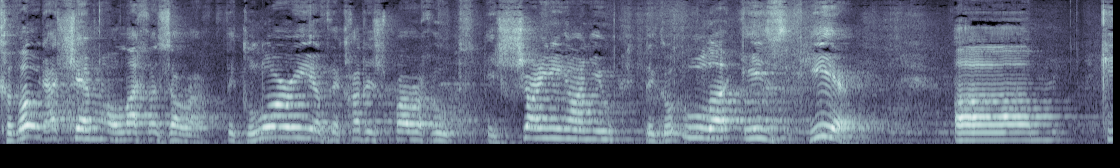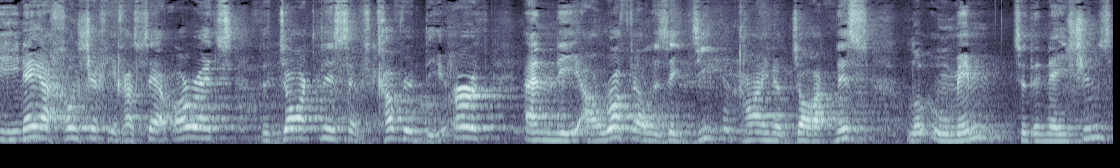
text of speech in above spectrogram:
Kavod Hashem Olecha Zorah. The glory of the Kadosh Baruch Hu is shining on you. The Geula is here. Um, the darkness has covered the earth, and the Arafel is a deeper kind of darkness, La'umim, to the nations,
